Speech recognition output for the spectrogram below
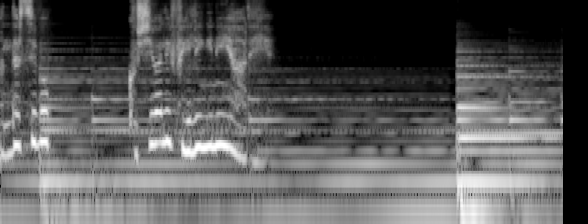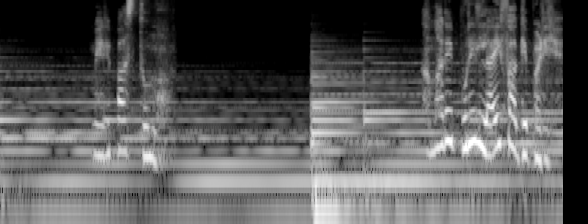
अंदर से वो खुशी वाली फीलिंग ही नहीं आ रही है। मेरे पास तुम हो। हमारी पूरी लाइफ आगे बढ़ी है।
